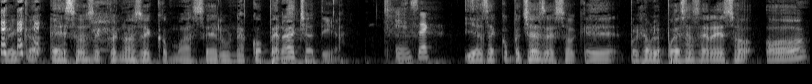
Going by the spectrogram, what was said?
Rico. Eso se conoce como hacer una cooperacha, tía. Exacto. Y esa cooperacha es eso, que por ejemplo puedes hacer eso o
